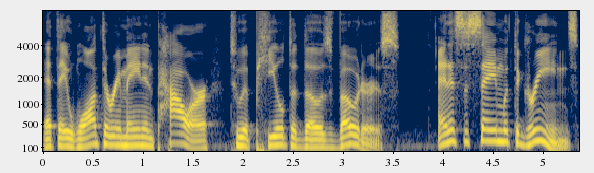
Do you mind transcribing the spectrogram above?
if they want to remain in power to appeal to those voters. And it's the same with the Greens.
